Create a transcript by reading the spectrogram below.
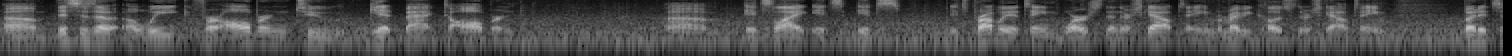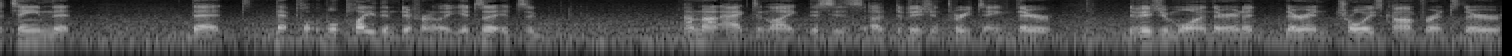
um, this is a, a, week for Auburn to get back to Auburn. Um, it's like it's it's it's probably a team worse than their scout team, or maybe close to their scout team, but it's a team that that that pl- will play them differently. It's a it's a. I'm not acting like this is a Division three team. They're Division one. They're in a they're in Troy's conference. They're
